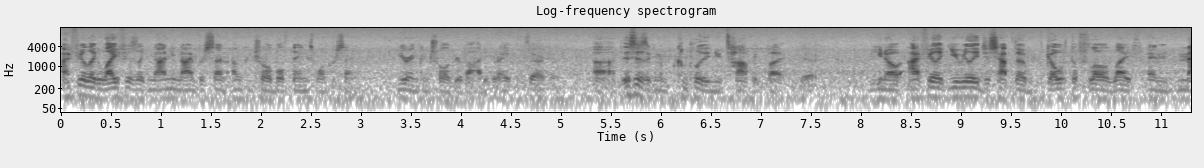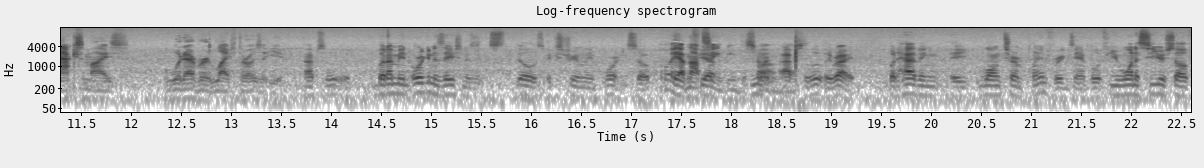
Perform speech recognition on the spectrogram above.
I feel like life is like 99% uncontrollable things, 1% you're in control of your body, right? Exactly. Uh, this is a completely new topic, but Yeah. You know, I feel like you really just have to go with the flow of life and maximize whatever life throws at you. Absolutely. But I mean, organization is still extremely important. So. Well, yeah, I'm not saying have- being No, absolutely right. But having a long-term plan, for example, if you want to see yourself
